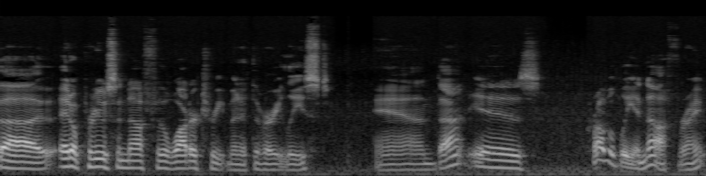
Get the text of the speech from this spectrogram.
uh, it'll produce enough for the water treatment at the very least. And that is probably enough, right?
